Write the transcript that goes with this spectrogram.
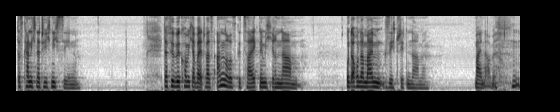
das kann ich natürlich nicht sehen. Dafür bekomme ich aber etwas anderes gezeigt, nämlich ihren Namen. Und auch unter meinem Gesicht steht ein Name. Mein Name.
